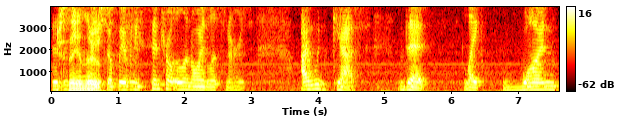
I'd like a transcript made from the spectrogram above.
This You're is saying just me. there's- So if we have any Central Illinois listeners, I would guess that like one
